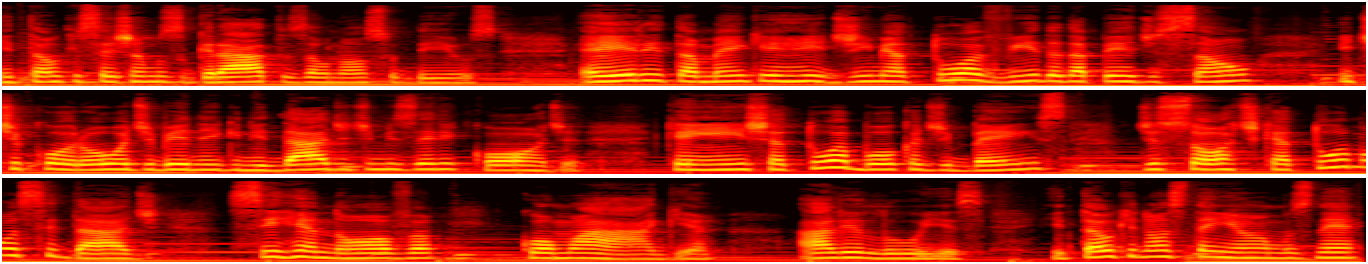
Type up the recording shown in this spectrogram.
Então, que sejamos gratos ao nosso Deus. É Ele também que redime a tua vida da perdição e te coroa de benignidade e de misericórdia, quem enche a tua boca de bens, de sorte que a tua mocidade se renova como a águia. Aleluias. Então que nós tenhamos, né,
